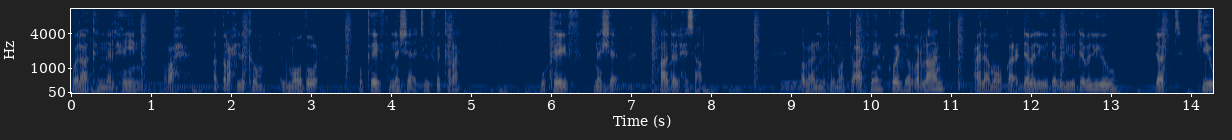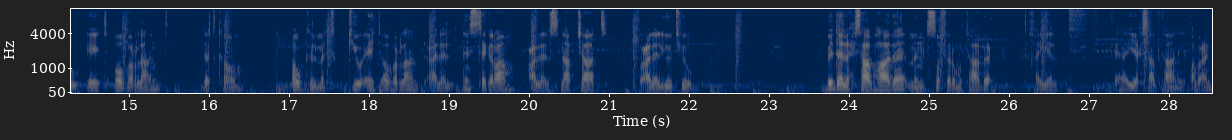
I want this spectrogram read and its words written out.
ولكن الحين راح أطرح لكم الموضوع وكيف نشأت الفكرة وكيف نشأ هذا الحساب. طبعا مثل ما أنتم عارفين Kuwait Overland على موقع www.q8overland.com أو كلمة Q8 overland على الإنستغرام وعلى السناب شات وعلى اليوتيوب. بدأ الحساب هذا من صفر متابع تخيل. كأي حساب ثاني طبعا.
